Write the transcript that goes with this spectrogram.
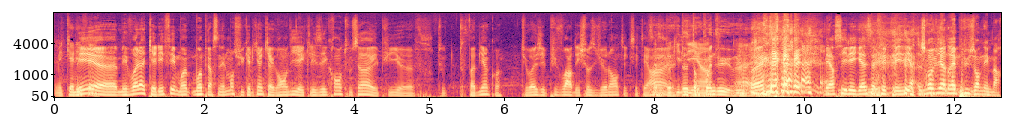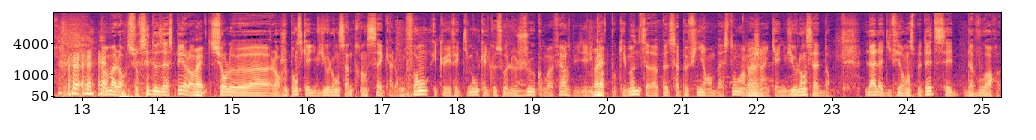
Mais quel mais, effet euh, mais voilà quel effet. Moi, moi personnellement, je suis quelqu'un qui a grandi avec les écrans, tout ça, et puis euh, tout va bien quoi. Tu vois, j'ai pu voir des choses violentes, etc. Ça, c'est toi qui de ton hein. point de vue. ouais. Ouais. Ouais. Merci les gars, ça fait plaisir. Je reviendrai plus, j'en ai marre. Non, mais alors sur ces deux aspects, alors Ouais. sur le, euh, alors je pense qu'il y a une violence intrinsèque à l'enfant et que effectivement, quel que soit le jeu qu'on va faire, je disais les Ouais. cartes Pokémon, ça, va, peut- ça peut finir en baston, un Ouais. machin, et qu'il y a une violence là-dedans. Là, la différence peut-être, c'est d'avoir,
